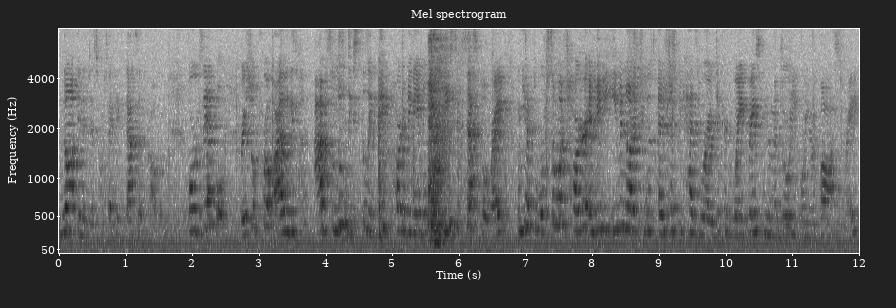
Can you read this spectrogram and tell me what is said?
not in the discourse. I think that's a problem. For example, racial profiling is absolutely still a big part of being able to be successful, right? When you have to work so much harder and maybe even not achieve those ends just because you are a different weight race than the majority or your boss, right?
